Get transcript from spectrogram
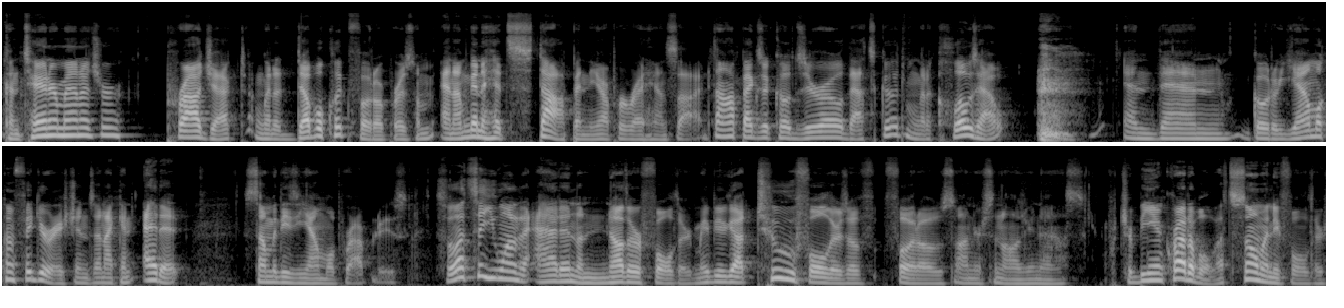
Container Manager, Project. I'm going to double click PhotoPrism, and I'm going to hit Stop in the upper right-hand side. Stop, exit code zero. That's good. I'm going to close out, and then go to YAML configurations, and I can edit some of these YAML properties. So let's say you wanted to add in another folder. Maybe you've got two folders of photos on your Synology NAS, which would be incredible. That's so many folders.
